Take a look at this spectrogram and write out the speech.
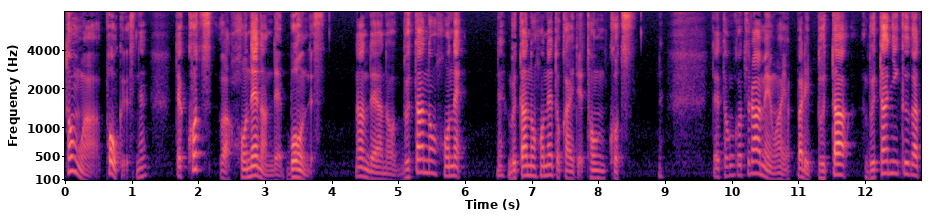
トンはポークですね。で骨は骨なんでボーンですなんであの豚の骨、ね、豚の骨と書いて豚骨、ね、で豚骨ラーメンはやっぱり豚豚肉が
